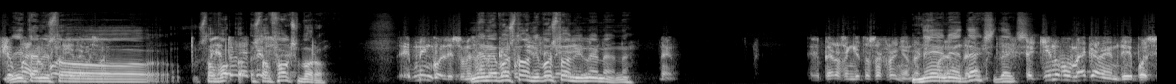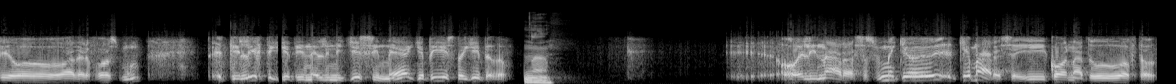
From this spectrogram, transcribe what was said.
πιο πάνω Ήταν από στο, εδώ, στο, Ε, Βο- τώρα στο δεν- Φόξμπορο. Ε, μην κολλήσουμε. Ναι, θα ναι, το κάνω Βοστόνη, και στην Βοστόνη, Νέα ναι, Υόρκη. ναι, ναι. Ναι. Ε, πέρασαν και τόσα χρόνια. Ναι, ωραία, ναι, ναι. εντάξει, εντάξει. Εκείνο που με έκανε εντύπωση ο αδερφός μου, ε, τυλίχτηκε την ελληνική σημαία και πήγε στο γήπεδο. Να. Ο Ελληνάρας, ας πούμε, και, και μ' άρεσε η εικόνα του αυτό.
